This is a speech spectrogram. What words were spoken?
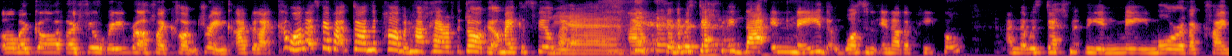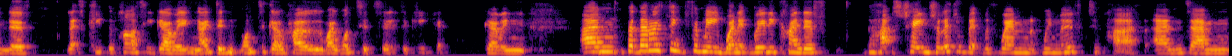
oh my God, I feel really rough, I can't drink, I'd be like, come on, let's go back down the pub and have hair of the dog. It'll make us feel better. Yeah. Um, so there was definitely that in me that wasn't in other people. And there was definitely in me more of a kind of, let's keep the party going. I didn't want to go home. I wanted to, to keep it going. Um, but then I think for me, when it really kind of perhaps changed a little bit was when we moved to Perth, and um,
